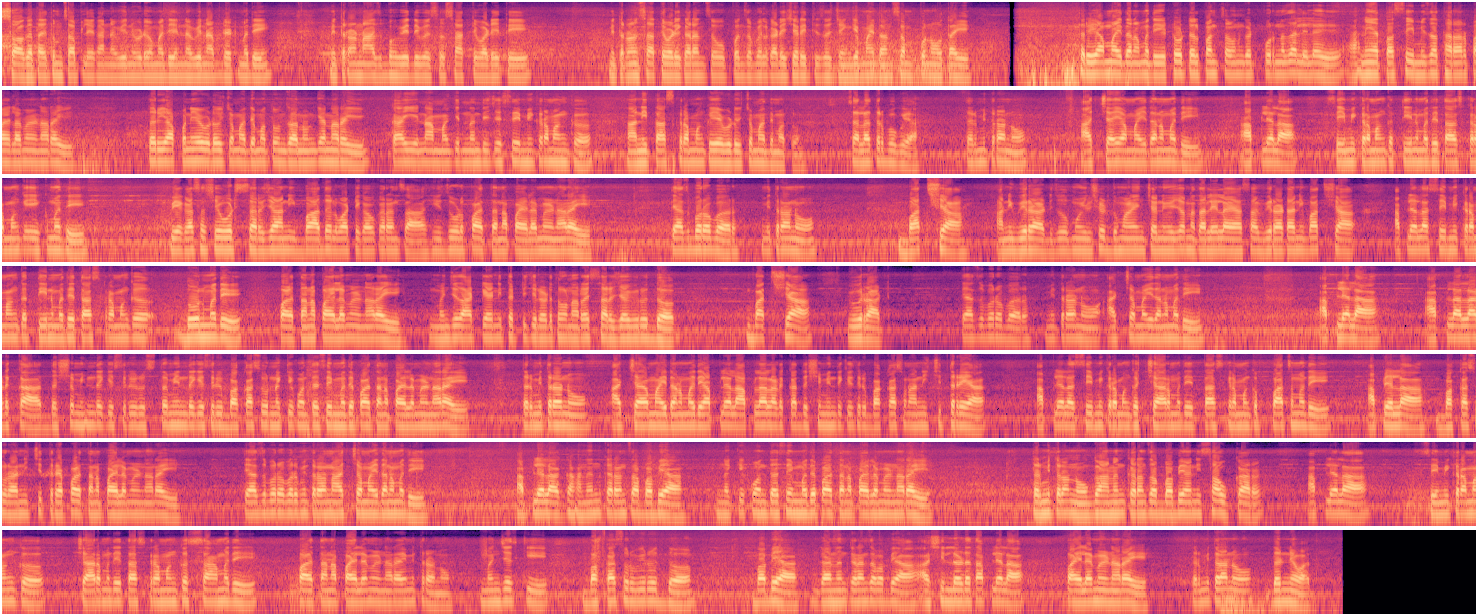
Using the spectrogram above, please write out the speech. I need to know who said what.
Speaker 1: स्वागत आहे तुमचं आपल्या एका नवीन व्हिडिओमध्ये नवीन अपडेटमध्ये मित्रांनो आज भव्य दिवस सातेवाडी येथे मित्रांनो सातेवाडीकरांचं ओपनचं बैलगाडीच्या रीतीचं जंगी मैदान संपूर्ण होत आहे. तर या मैदानामध्ये टोटल पंचावन्न गट पूर्ण झालेले आहे आणि आता सेमीचा थरार पाहायला मिळणार आहे. तरी आपण या व्हिडिओच्या माध्यमातून जाणून घेणार आहे काही नामांकित नंदीचे सेमी क्रमांक आणि तास क्रमांक या व्हिडिओच्या माध्यमातून. चला तर बघूया. तर मित्रांनो आजच्या या मैदानामध्ये आपल्याला सेमी क्रमांक तीनमध्ये तास क्रमांक एकमध्ये वेगाचा शेवट सर्जा आणि बादल वाटेगावकरांचा ही जोड पाळताना पाहायला मिळणार आहे. त्याचबरोबर मित्रांनो बादशाह आणि विराट जो मोहिलशेठ धुमाळ यांच्या नियोजनात आलेला आहे असा विराट आणि बादशाह आपल्याला सेमी क्रमांक तीनमध्ये तास क्रमांक दोनमध्ये पाळताना पाहायला मिळणार आहे. म्हणजेच आटी आणि तट्टीची लढत होणार आहे सर्जाविरुद्ध बादशाह विराट. त्याचबरोबर मित्रांनो आजच्या मैदानामध्ये आपल्याला आपला लाडका दशम हिंद केसरी रुस्तम हिंद केसरी बाकासूर नक्की कोणत्या सेममध्ये पळताना पाहायला मिळणार आहे? तर मित्रांनो आजच्या मैदानामध्ये आपल्याला आपला लाडका दशम हिंद केसरी बाकासूर आणि चित्र्या आपल्याला सेमी क्रमांक चारमध्ये तास क्रमांक पाचमध्ये आपल्याला बाकासूर आणि चित्र्या पळताना पाहायला मिळणार आहे. त्याचबरोबर मित्रांनो आजच्या मैदानामध्ये आपल्याला घाणंदकरांचा बब्या नक्की कोणत्या सेममध्ये पळताना पाहायला मिळणार आहे? तर मित्रांनो गाणनकरांचा बबे आणि सावकार आपल्याला सेमी क्रमांक चारमध्ये तास क्रमांक सहामध्ये पाळताना पाहायला मिळणार आहे मित्रांनो. म्हणजेच की बकासूर विरुद्ध बब्या गानंदकरांचा बब्या अशी लढत आपल्याला पाहायला मिळणार आहे. तर मित्रांनो धन्यवाद.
